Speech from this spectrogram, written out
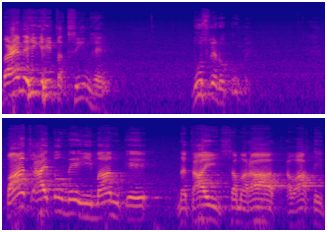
بین ہی یہی تقسیم ہے دوسرے رکوع میں. پانچ آیتوں میں ایمان کے نتائج، ثمرات، عواقب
